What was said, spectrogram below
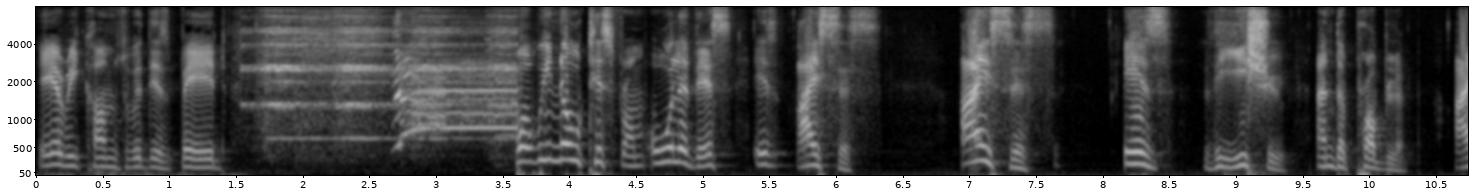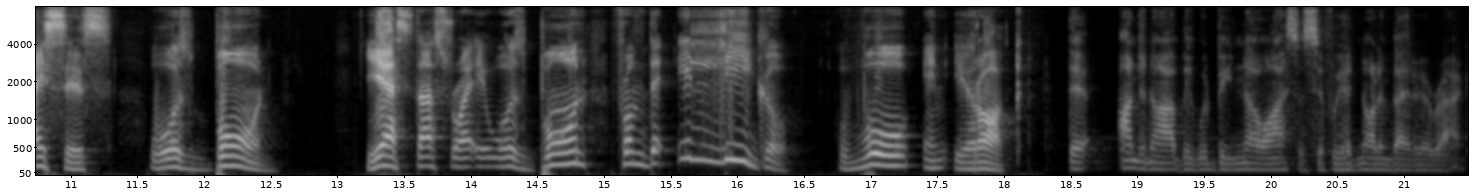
here he comes with his beard. What we notice from all of this is ISIS. ISIS is the issue and the problem. ISIS was born Yes, that's right. It was born from the illegal war in Iraq. There undeniably would be no ISIS if we had not invaded Iraq.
